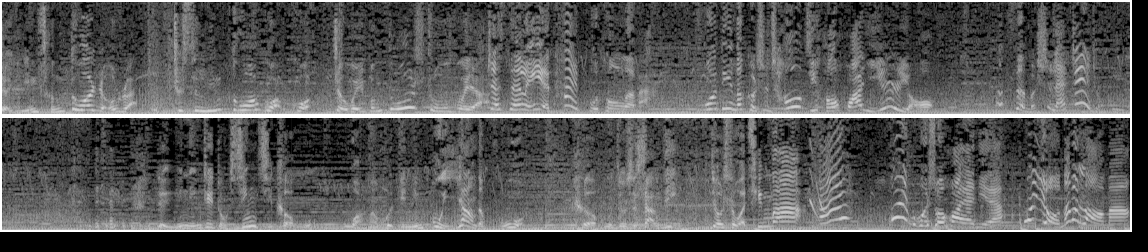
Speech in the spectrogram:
这云层多柔软，这森林多广阔，这微风多舒服呀！这森林也太普通了吧！我订的可是超级豪华一日游，怎么是来这种地方？对于您这种星级客户，我们会给您不一样的服务。客户就是上帝，就是我亲妈。哎，会不会说话呀你？我有那么老吗？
